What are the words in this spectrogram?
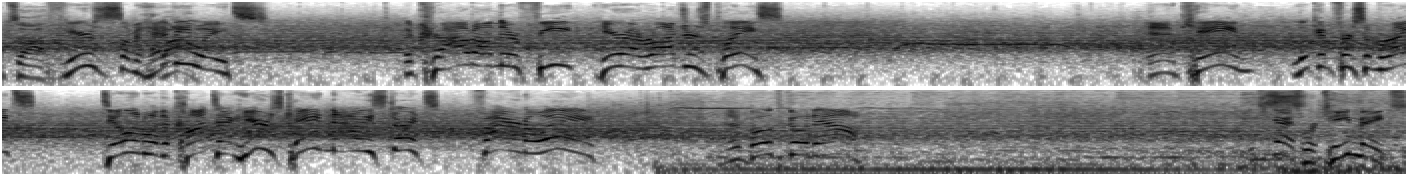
Off. Here's some heavyweights. The crowd on their feet here at Rogers Place. And Kane looking for some rights. Dillon with a contact. Here's Kane now. He starts firing away. And both go down. These guys were teammates.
